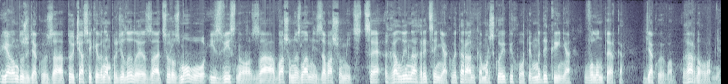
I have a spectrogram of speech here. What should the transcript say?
я вам дуже дякую за той час, який ви нам приділили, за цю розмову і, звісно, за вашу незламність, за вашу міць. Це Галина Гриценяк, ветеранка морської піхоти, медикиня, волонтерка. Дякую вам. Гарного вам дня.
